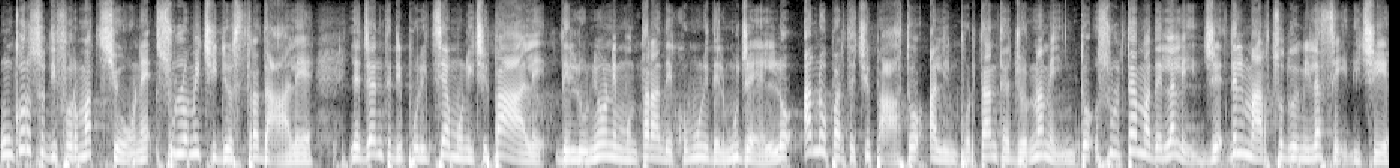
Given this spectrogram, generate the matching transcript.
Un corso di formazione sull'omicidio stradale. Gli agenti di polizia municipale dell'Unione Montana dei Comuni del Mugello hanno partecipato all'importante aggiornamento sul tema della legge del marzo 2016.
